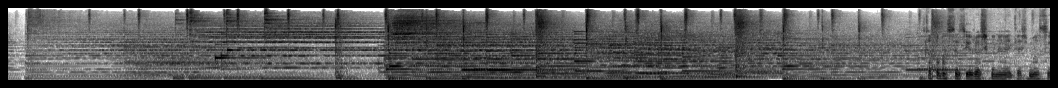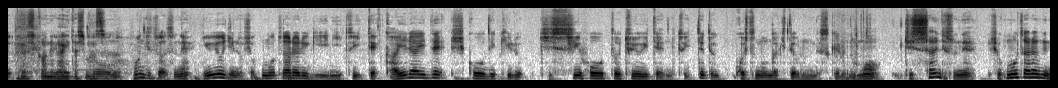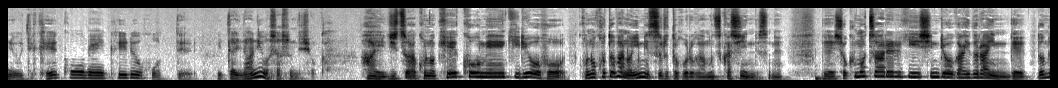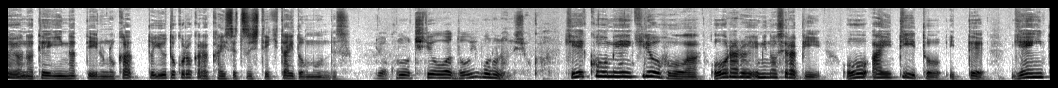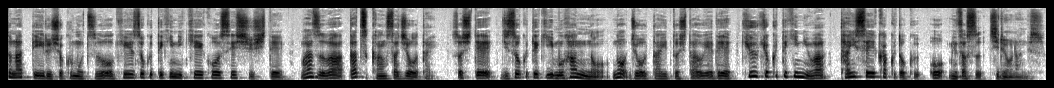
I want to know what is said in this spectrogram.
高松先生よろしくお願いいたします。よろしくお願いいたします。本日はですね乳幼児の食物アレルギーについて外来で施行できる実施法と注意点についてというご質問が来ておるんですけれども実際にですね食物アレルギーにおいて経口免疫療法って一体何を指すんでしょうか？はい実はこの経口免疫療法この言葉の意味するところが難しいんですね。で食物アレルギー診療ガイドラインでどのような定義になっているのかというところから解説していきたいと思うんです。ではこの治療はどういうものなんでしょうか？経口免疫療法はオーラルエミノセラピー OIT といって原因となっている食物を継続的に経口摂取してまずは脱感作状態そして持続的無反応の状態とした上で究極的には耐性獲得を目指す治療なんです。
